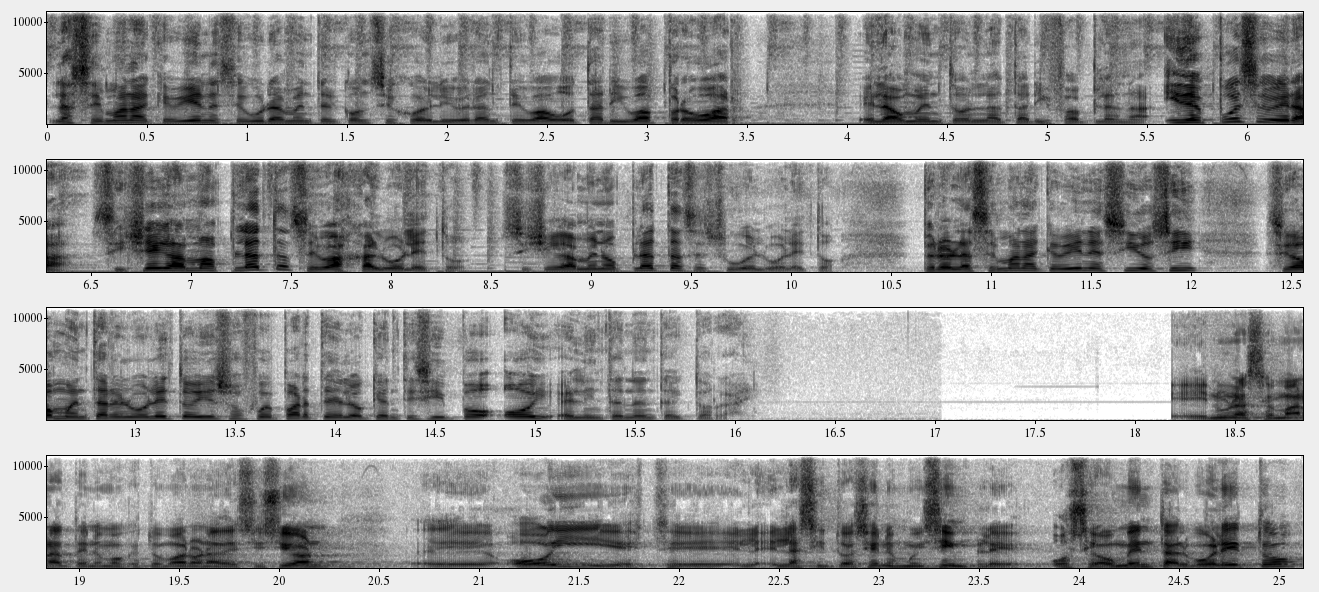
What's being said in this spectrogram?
la semana que viene seguramente el Consejo Deliberante va a votar y va a aprobar el aumento en la tarifa plana. Y después se verá, si llega más plata se baja el boleto, si llega menos plata se sube el boleto. Pero la semana que viene sí o sí se va a aumentar el boleto y eso fue parte de lo que anticipó hoy el intendente Héctor Gay. En una semana tenemos que tomar una decisión eh, hoy este, la situación es muy simple, o se aumenta el boleto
